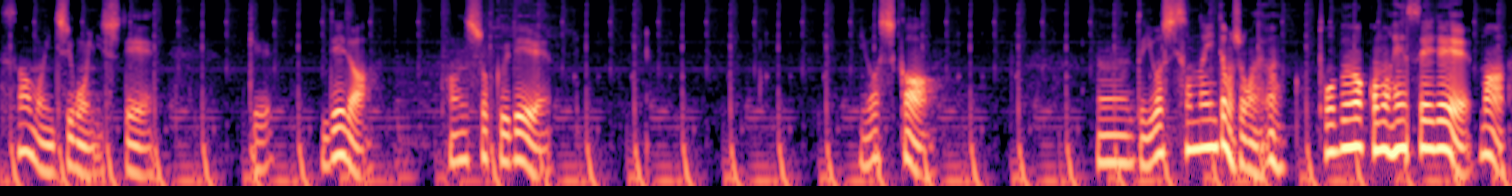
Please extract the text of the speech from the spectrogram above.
サーモン1号にして、OK でだ、繁殖で、イワシか。うーんと、イワシそんなにいてもしょうがない。うん。当分はこの編成で、まあ、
